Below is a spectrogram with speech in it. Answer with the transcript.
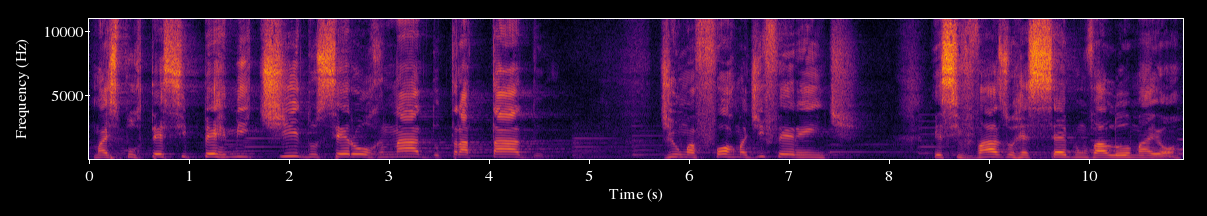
mas por ter se permitido ser ornado, tratado de uma forma diferente, esse vaso recebe um valor maior.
